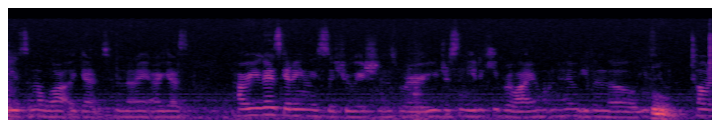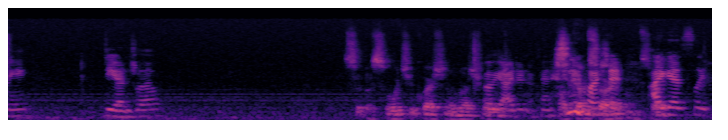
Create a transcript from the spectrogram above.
used him a lot again tonight. I guess. How are you guys getting in these situations where you just need to keep relying on him, even though you Who? think Tony, DeAngelo? So, so what's your question? I'm not sure. Oh yeah, I didn't finish Okay, the I'm sorry, question. I'm I guess like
